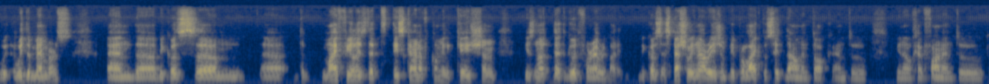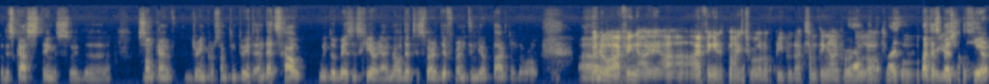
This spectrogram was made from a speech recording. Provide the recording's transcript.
with, with, the members, and uh, because um, uh, the, my feel is that this kind of communication is not that good for everybody because especially in our region, people like to sit down and talk and to, you know, have fun and to to discuss things with uh, some kind of drink or something to eat, and that's how we do business here. I know that it's very different in your part of the world. Uh, no, no, I think I, I, I, think it applies to a lot of people. That's something I've heard yeah, a lot. Applies, but especially years. here,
